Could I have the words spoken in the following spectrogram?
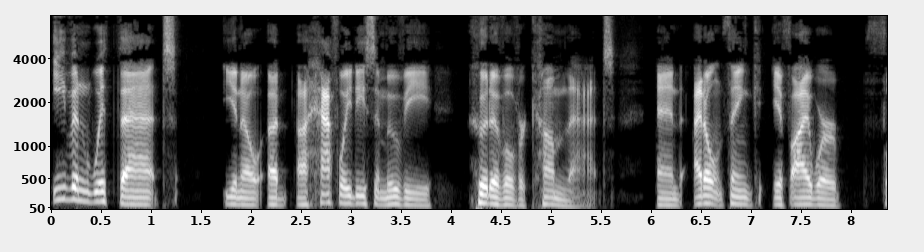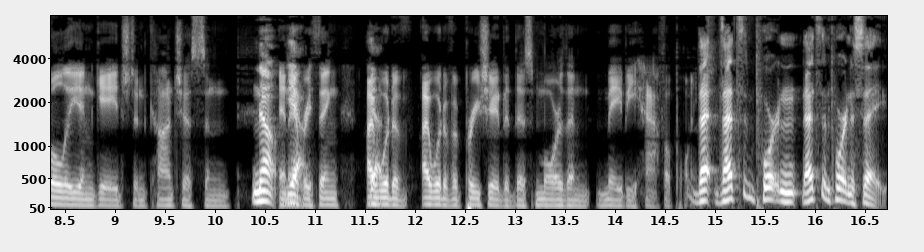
even with that, you know, a, a halfway decent movie could have overcome that and I don't think if I were fully engaged and conscious and No, and yeah, everything, I would have I would have appreciated this more than maybe half a point. that that's important. That's important to say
